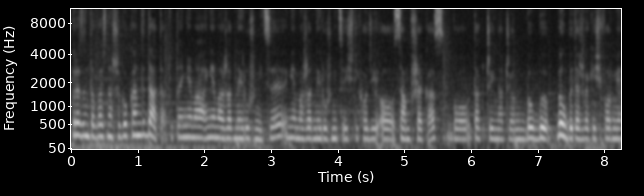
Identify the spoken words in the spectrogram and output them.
prezentować naszego kandydata. Tutaj nie ma, nie ma żadnej różnicy, nie ma żadnej różnicy, jeśli chodzi o sam przekaz, bo tak czy inaczej on byłby, byłby też w jakiejś formie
